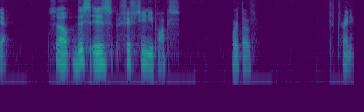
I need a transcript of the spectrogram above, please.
Yeah. So, this is 15 epochs worth of training.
